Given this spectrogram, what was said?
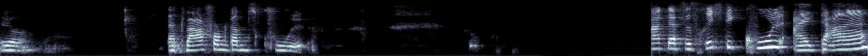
Ja. Das war schon ganz cool. Ah, Das ist richtig cool, Alter.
